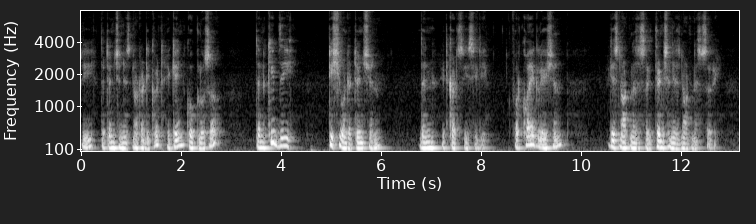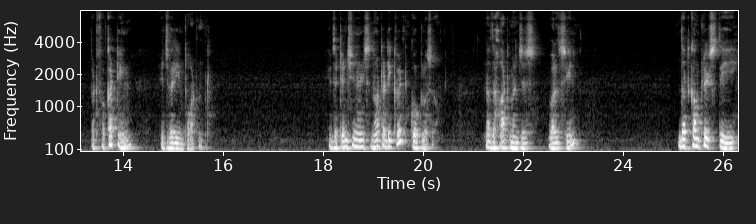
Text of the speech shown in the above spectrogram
See, the tension is not adequate. Again, go closer. Then keep the tissue under tension. Then it cuts easily. For coagulation, it is not necessary. Tension is not necessary. But for cutting, it's very important. If the tension is not adequate, go closer. Now the Hartmann's is well seen. That completes the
